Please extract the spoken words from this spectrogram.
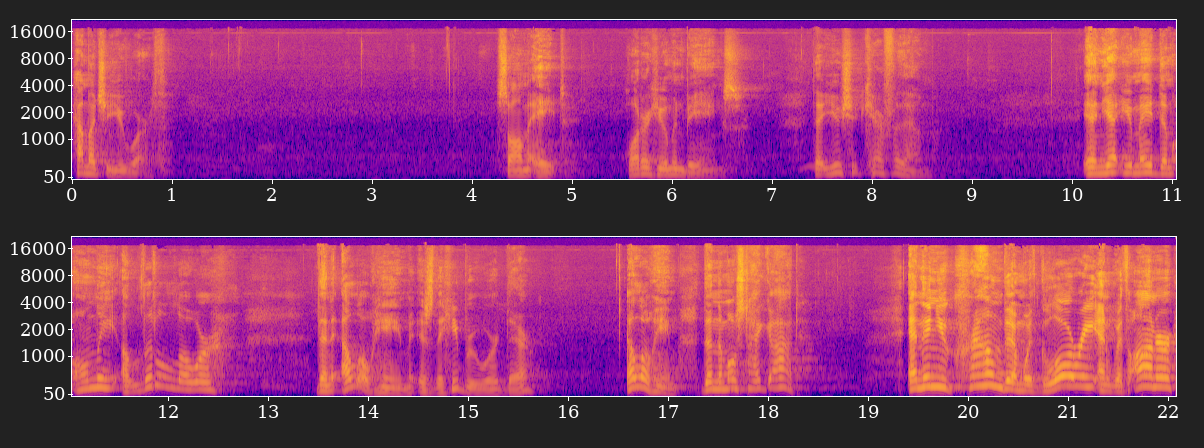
How much are you worth? Psalm 8 What are human beings that you should care for them? And yet you made them only a little lower than Elohim, is the Hebrew word there. Elohim, than the Most High God. And then you crowned them with glory and with honor,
